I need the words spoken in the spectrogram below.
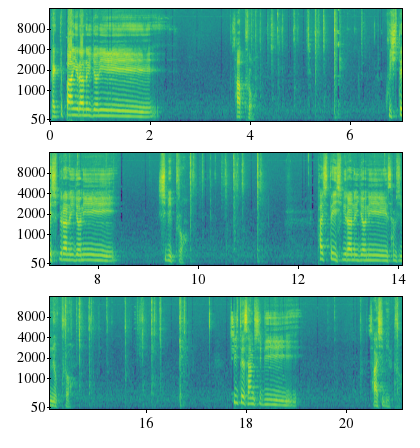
100대 빵이라는 의견이 4%, 90대 10이라는 의견이 12%, 80대 20이라는 의견이 36%, 70대 30이 42%.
